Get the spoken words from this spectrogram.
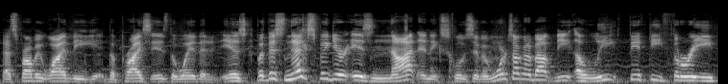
that's probably why the, the price is the way that it is. But this next figure is not an exclusive, and we're talking about the Elite 53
